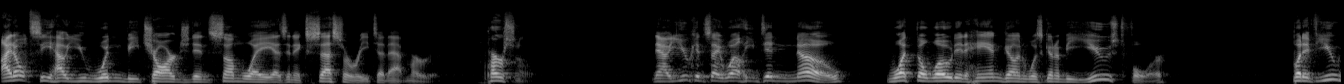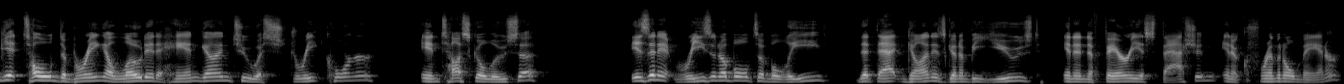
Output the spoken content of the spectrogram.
I don't see how you wouldn't be charged in some way as an accessory to that murder, personally. Now, you can say, well, he didn't know what the loaded handgun was going to be used for. But if you get told to bring a loaded handgun to a street corner in Tuscaloosa, isn't it reasonable to believe that that gun is going to be used in a nefarious fashion, in a criminal manner?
